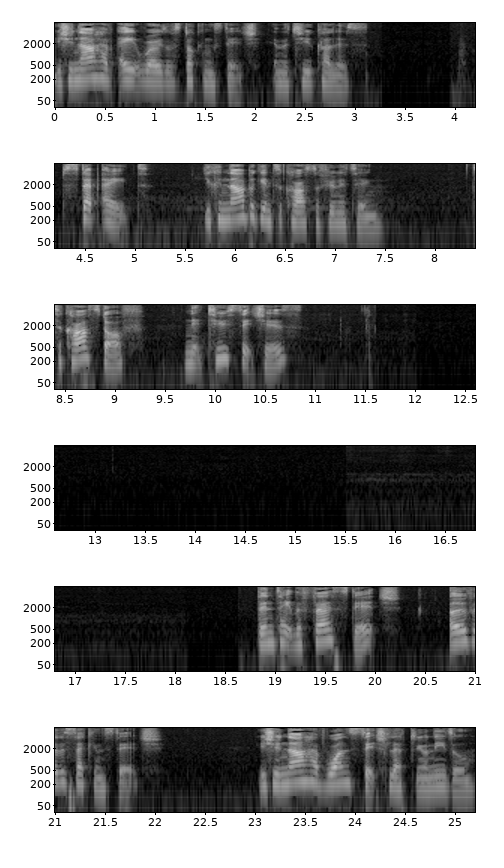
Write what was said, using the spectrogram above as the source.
You should now have 8 rows of stocking stitch in the two colours. Step 8. You can now begin to cast off your knitting. To cast off, knit 2 stitches, Then take the first stitch over the second stitch. You should now have one stitch left on your needle.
